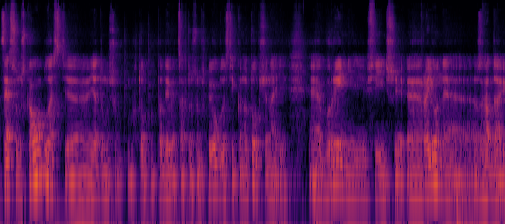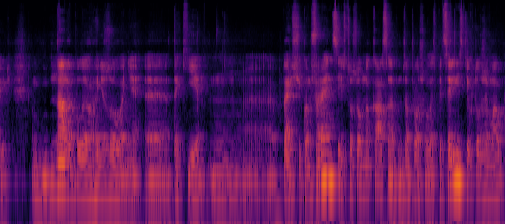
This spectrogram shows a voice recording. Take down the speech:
Це Сумська область. Е, Я думаю, що хто подивиться, хто Сумської області, Конотопщина, і е, Буринь, і всі інші е, райони е, згадають. Нами були організовані е, такі е, перші конференції стосовно каса, запрошували спеціалістів, хто вже мав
